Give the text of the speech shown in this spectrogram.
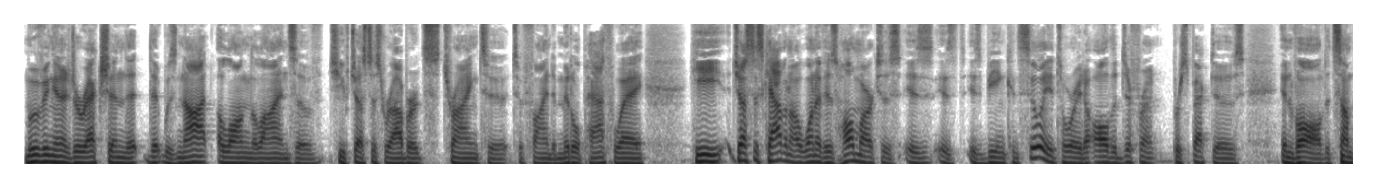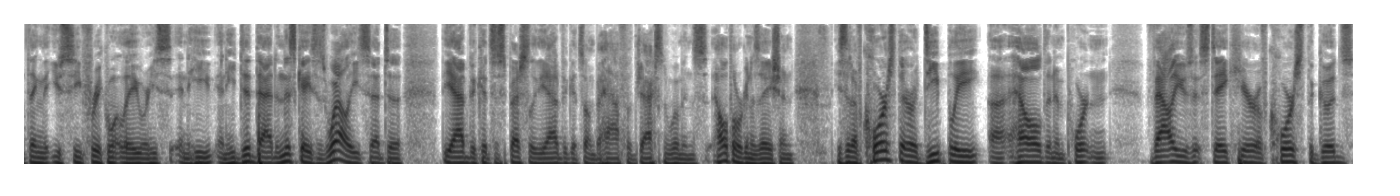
moving in a direction that that was not along the lines of Chief Justice Roberts trying to to find a middle pathway. He Justice Kavanaugh, one of his hallmarks is is is is being conciliatory to all the different perspectives involved. It's something that you see frequently where he's and he and he did that in this case as well. He said to the advocates, especially the advocates on behalf of Jackson Women's Health Organization, he said, "Of course, there are deeply uh, held and important values at stake here. Of course, the goods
